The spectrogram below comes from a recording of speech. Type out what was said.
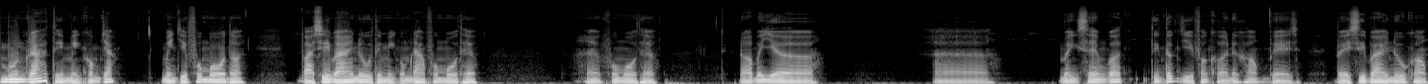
Moonrat thì mình không chắc. Mình chỉ FOMO thôi. Và Shiba Inu thì mình cũng đang FOMO theo. Đấy, FOMO theo. Rồi bây giờ uh, mình xem có tin tức gì phấn khởi nữa không? Về về Shiba Inu không?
